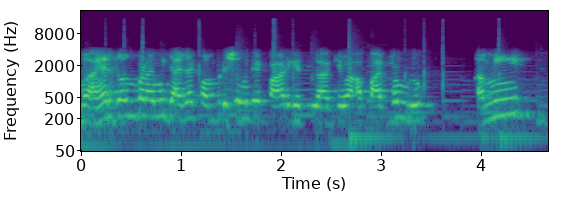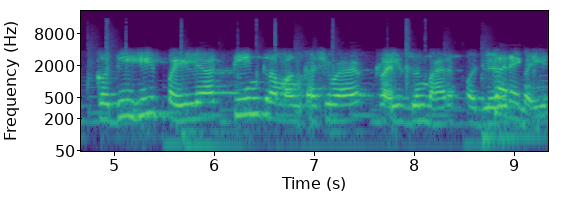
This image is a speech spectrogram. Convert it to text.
बाहेर जाऊन पण आम्ही ज्या ज्या कॉम्पिटिशनमध्ये पार्ट घेतला किंवा अपार्ट फ्रॉम ग्रुप आम्ही कधीही पहिल्या तीन क्रमांकाशिवाय प्राईज घेऊन बाहेर पडलेलो Correct. नाहीये.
